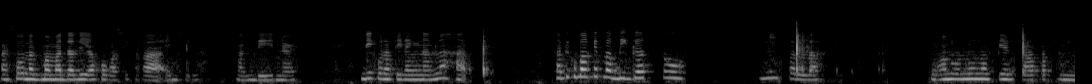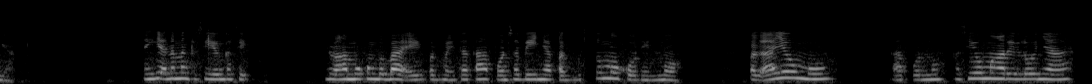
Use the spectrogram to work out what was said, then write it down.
Kaso nagmamadali ako kasi kakain sila. Mag-dinner. Hindi ko na tinignan lahat. Sabi ko bakit mabigat to? Yun pala. Kung ano-ano nang pinagtatapon niya. Nahiya naman kasi yun kasi yung amo kong babae, pag may tatapon, sabihin niya, pag gusto mo, kunin mo. Pag ayaw mo, tapon mo. Kasi yung mga relo niya,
